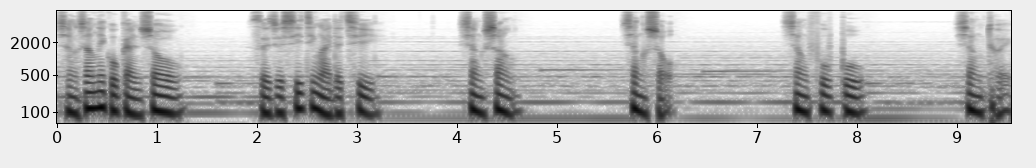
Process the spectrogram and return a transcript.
想象那股感受，随着吸进来的气，向上，向手，向腹部，向腿，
